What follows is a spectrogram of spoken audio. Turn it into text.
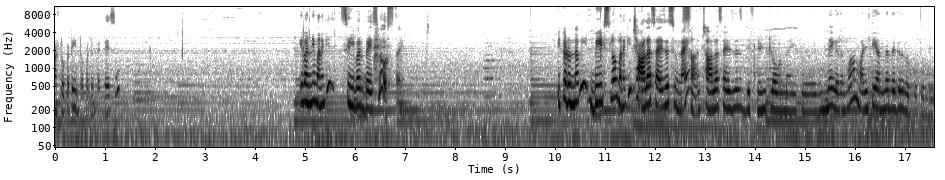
అటొకటి ఇటొకటి పెట్టేసి. ఇవన్నీ మనకి సిల్వర్ బేస్లో వస్తాయి. ఇక్కడ ఉన్నవి బీడ్స్లో మనకి చాలా సైజెస్ ఉన్నాయి. చాలా సైజెస్ డిఫరెంట్లో ఉన్నాయి. ఇప్పుడు ఉన్నాయి కదమ్మా. మల్టీ అందరి దగ్గర దొరుకుతుంది.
